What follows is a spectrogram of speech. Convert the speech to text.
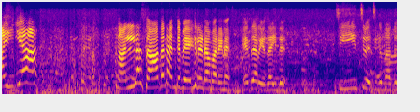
അയ്യാ! നല്ല സാധനം എന്റെ ബാഗിലിടാൻ പറയണേ. ഏത് അറിയതാ ഇത്. ചീച്ച് വെച്ചിരിക്കുന്നത്.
